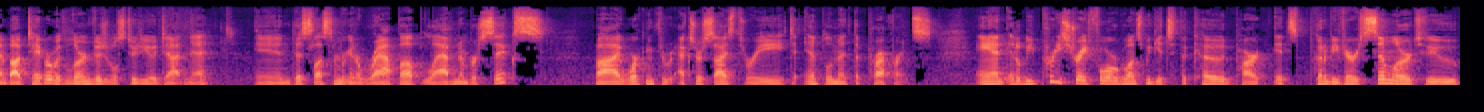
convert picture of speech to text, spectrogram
I'm Bob Tabor with LearnVisualStudio.net. In this lesson, we're going to wrap up lab number six by working through exercise three to implement the preference. And it'll be pretty straightforward once we get to the code part. It's going to be very similar to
